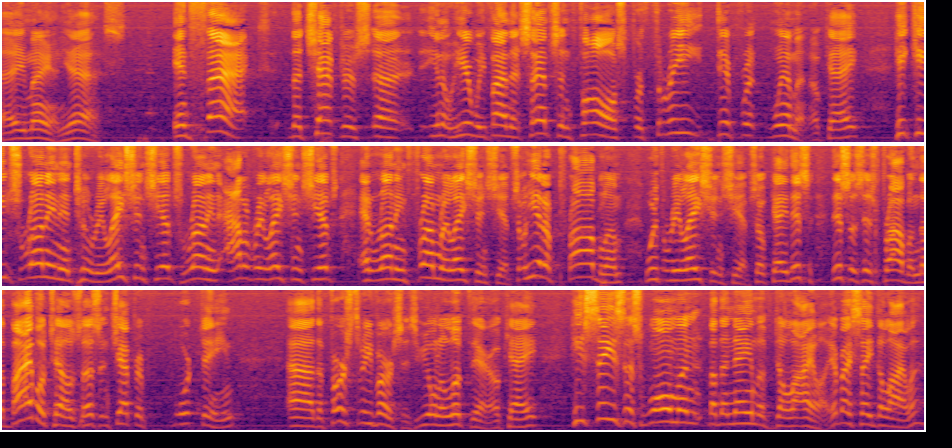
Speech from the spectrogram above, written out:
Amen, yes. In fact, the chapters, uh, you know, here we find that Samson falls for three different women, okay? He keeps running into relationships, running out of relationships, and running from relationships. So he had a problem with relationships, okay? This, this is his problem. The Bible tells us in chapter 14, uh, the first three verses, if you want to look there, okay? He sees this woman by the name of Delilah. Everybody say Delilah.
